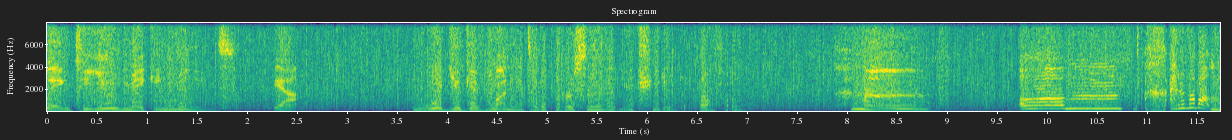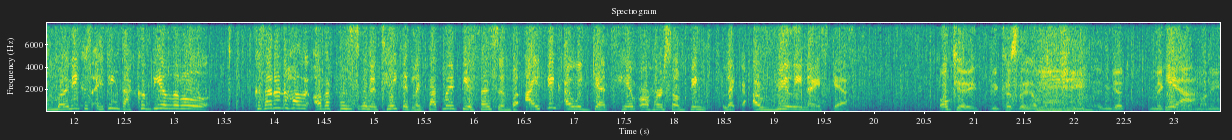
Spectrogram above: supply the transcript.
link to you making millions. Yeah. Would you give money to the person that you cheated off of? Hmm. Um, I don't know about money because I think that could be a little. Because I don't know how the other person's gonna take it. Like that might be offensive. But I think I would get him or her something like a really nice gift. Okay, because they help you mm. cheat and get make a Yeah. lot of money.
